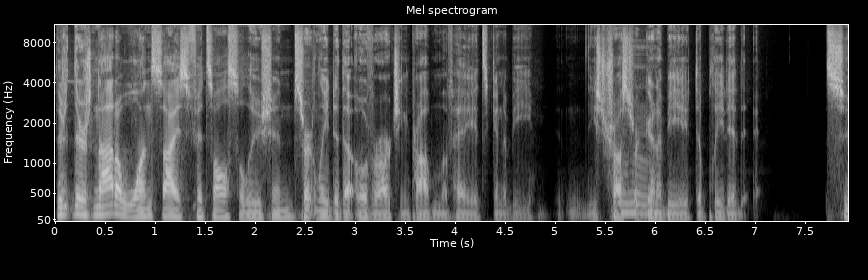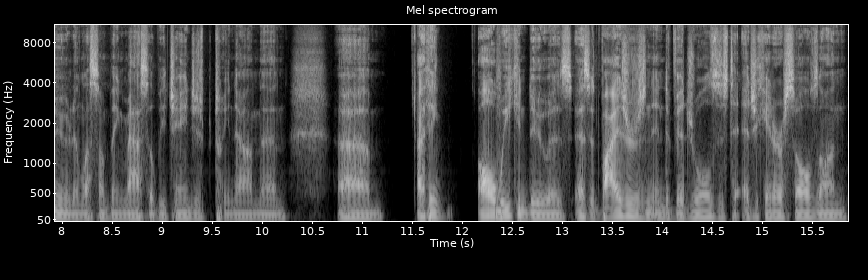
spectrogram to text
there's there's not a one size fits all solution. Certainly to the overarching problem of hey, it's going to be these trusts are going to be depleted soon unless something massively changes between now and then. Um, I think all we can do as as advisors and individuals is to educate ourselves on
